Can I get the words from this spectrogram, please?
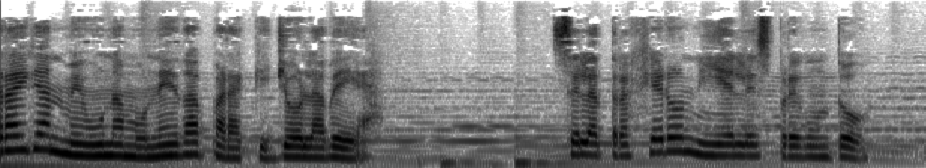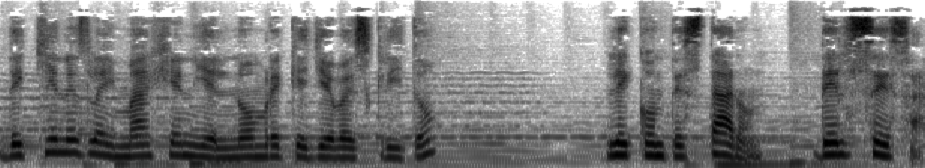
Tráiganme una moneda para que yo la vea. Se la trajeron y él les preguntó, ¿de quién es la imagen y el nombre que lleva escrito? Le contestaron, del César.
